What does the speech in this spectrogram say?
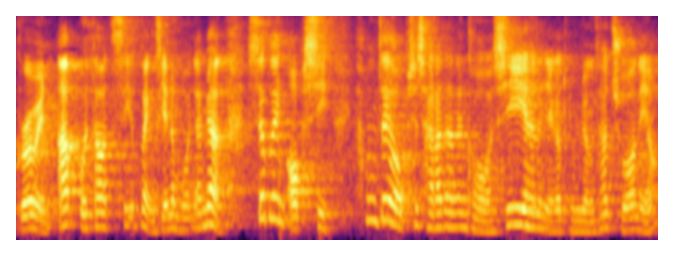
growing up without siblings 얘는 뭐냐면 sibling 없이 형제 없이 자라나는 것이 하는 얘가 동명사 주어네요.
